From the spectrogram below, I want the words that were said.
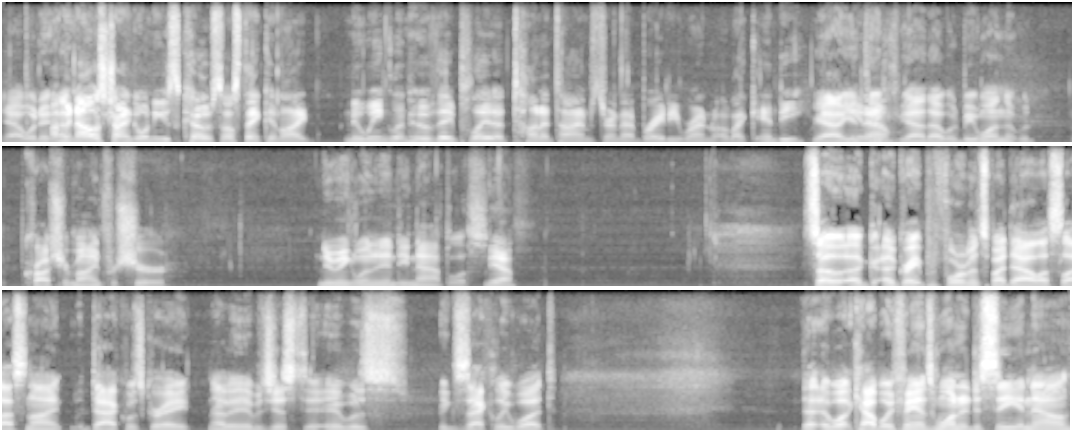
Yeah, I would it, I mean, I was trying to go on the East Coast. I was thinking like New England, who have they played a ton of times during that Brady run, like Indy. yeah, you you think know? yeah, that would be one that would cross your mind for sure. New England and Indianapolis. Yeah. So a, a great performance by Dallas last night. Dak was great. I mean, it was just it was exactly what that what Cowboy fans wanted to see, and now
